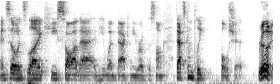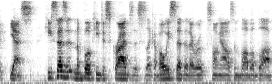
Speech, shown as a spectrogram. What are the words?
And so it's like he saw that and he went back and he wrote the song. That's complete bullshit. Really? Yes. He says it in the book he describes this. He's like i've always said that i wrote the song Alison blah blah blah.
